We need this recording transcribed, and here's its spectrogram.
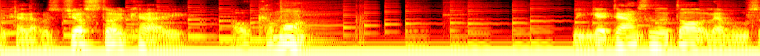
Okay that was just okay. Oh come on. We can get down to the dark levels.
